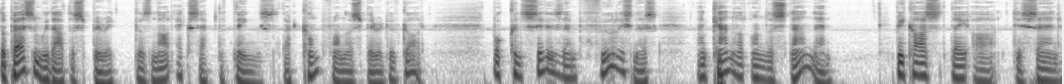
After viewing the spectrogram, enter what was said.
The person without the spirit does not accept the things that come from the spirit of God, but considers them foolishness and cannot understand them because they are discerned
